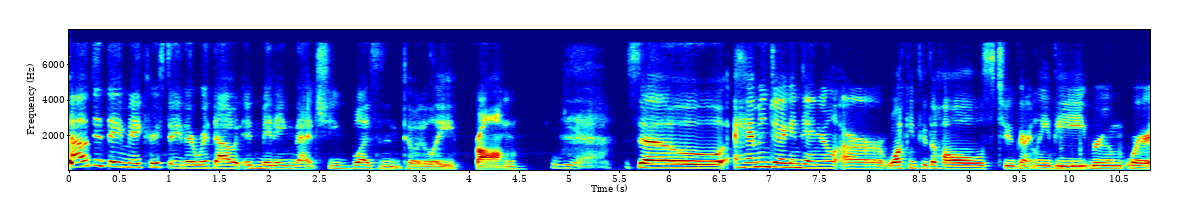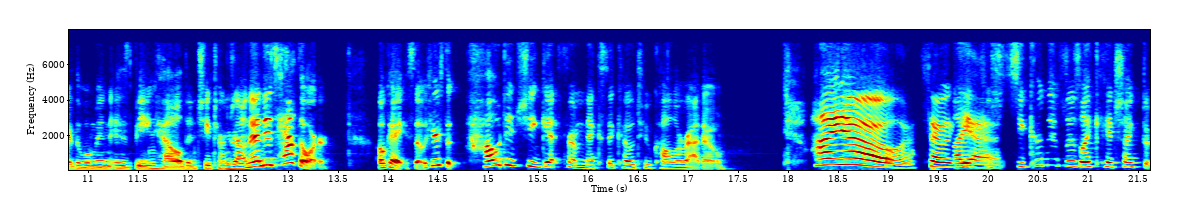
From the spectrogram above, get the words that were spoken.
how did they make her stay there without admitting that she wasn't totally wrong? Yeah. So Hammond, Jack, and Daniel are walking through the halls to apparently the room where the woman is being held, and she turns around and it's Hathor. Okay, so here's the how did she get from Mexico to Colorado? I know. So like, yeah. She couldn't have just like hitchhiked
